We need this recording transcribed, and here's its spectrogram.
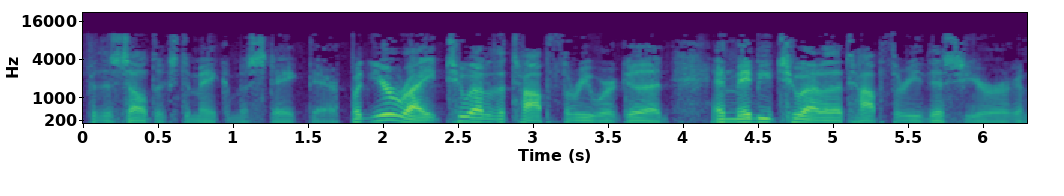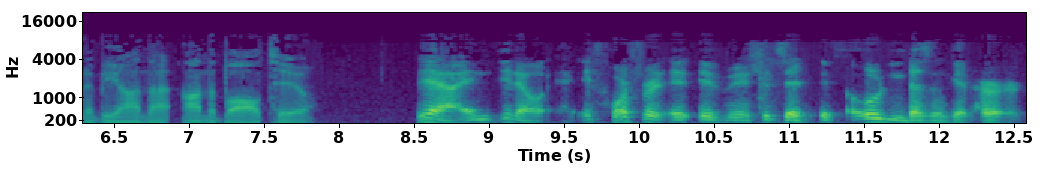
for the Celtics to make a mistake there. But you're right. Two out of the top three were good, and maybe two out of the top three this year are going to be on the on the ball too. Yeah, and you know, if Horford, if, if, I mean, I should say, if Oden doesn't get hurt,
